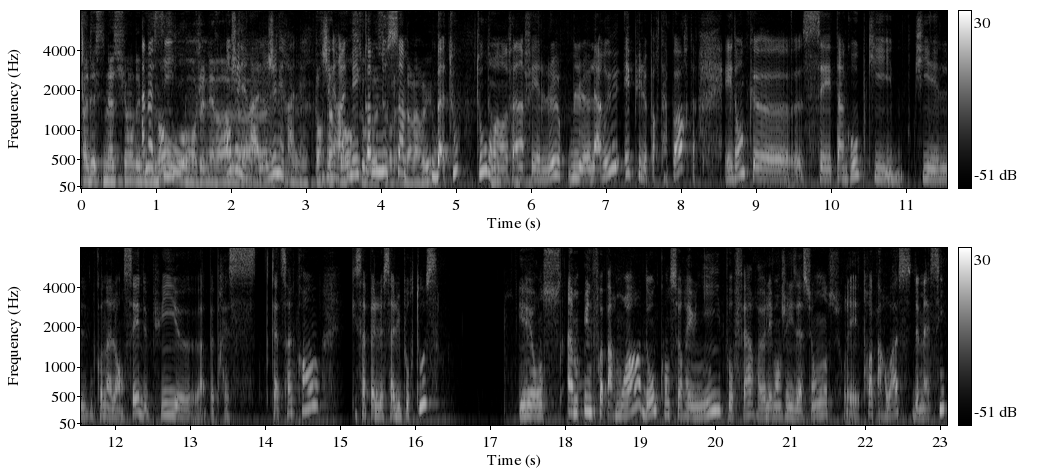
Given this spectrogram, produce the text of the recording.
à destination des Ah bah musulmans si. ou en général En général, euh, général, euh, porte général. porte Mais comme nous sommes, dans la rue bah tout, tout, on a fait le- le- la rue et puis le porte-à-porte. Et donc euh, c'est un groupe qui, qui est qu'on a lancé depuis euh, à peu près 4-5 ans, qui s'appelle le Salut pour tous. Et une fois par mois, donc, on se réunit pour faire euh, l'évangélisation sur les trois paroisses de Massy.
